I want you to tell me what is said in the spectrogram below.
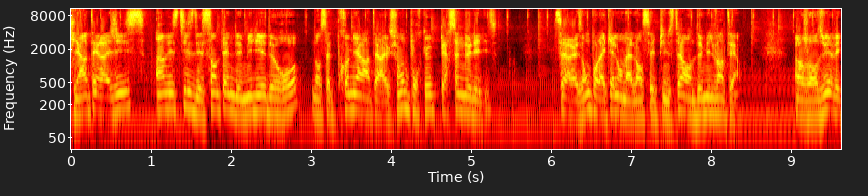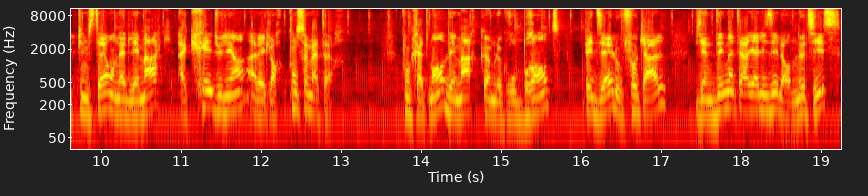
qui interagissent, investissent des centaines de milliers d'euros dans cette première interaction pour que personne ne les lise. C'est la raison pour laquelle on a lancé Pimster en 2021. Aujourd'hui, avec Pimster, on aide les marques à créer du lien avec leurs consommateurs. Concrètement, des marques comme le groupe Brandt, Petzl ou Focal viennent dématérialiser leurs notices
